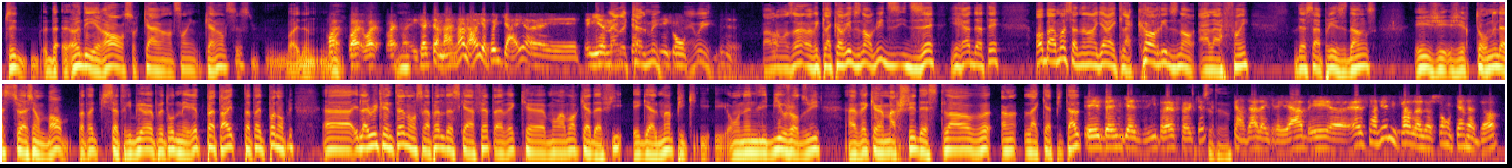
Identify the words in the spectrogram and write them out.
un des rares sur 45, 46, Biden. Oui, oui, oui, ouais, ouais, exactement. Non, non, il n'y a pas de guerre. il y a même calmé. Des ben oui. Parlons-en avec la Corée du Nord. Lui, il disait, il radotait Obama ça donne en guerre avec la Corée du Nord à la fin de sa présidence. Et j'ai retourné la situation. Bon, peut-être qu'il s'attribue un peu trop de mérite. Peut-être, peut-être pas non plus. Euh, Hillary Clinton, on se rappelle de ce qu'elle a fait avec euh, Muammar Kadhafi également. Puis on a une Libye aujourd'hui avec un marché d'esclaves en la capitale. Et Benghazi. Bref, euh, quel scandale agréable. Et euh, elle s'en vient nous faire la leçon au Canada.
